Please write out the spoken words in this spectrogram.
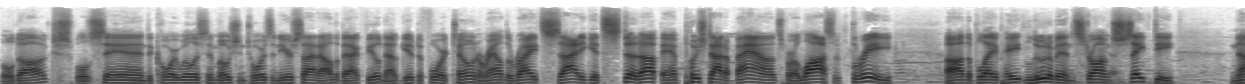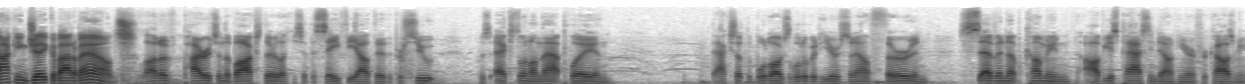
Bulldogs will send Corey Willis in motion towards the near side out of the backfield. Now give to Fortone around the right side. He gets stood up and pushed out of bounds for a loss of three on the play. Peyton Ludeman, strong yeah. safety, knocking Jacob out of bounds. A lot of Pirates in the box there. Like you said, the safety out there. The pursuit was excellent on that play and backs up the Bulldogs a little bit here. So now third and seven upcoming. Obvious passing down here for Cosme.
